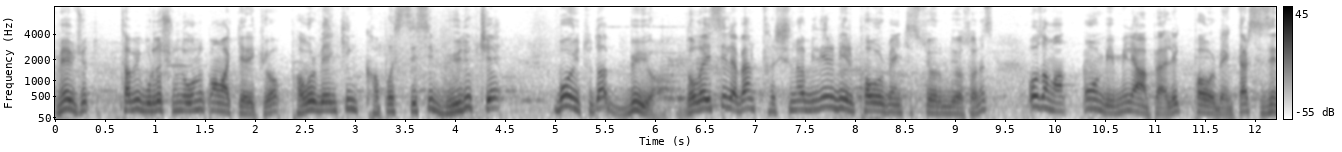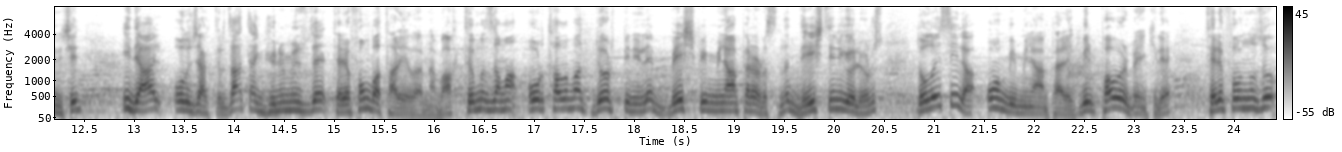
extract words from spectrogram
mevcut. Tabi burada şunu da unutmamak gerekiyor. Powerbank'in kapasitesi büyüdükçe boyutu da büyüyor. Dolayısıyla ben taşınabilir bir powerbank istiyorum diyorsanız o zaman 10.000 miliamperlik powerbankler sizin için ideal olacaktır. Zaten günümüzde telefon bataryalarına baktığımız zaman ortalama 4000 ile 5000 miliamper arasında değiştiğini görüyoruz. Dolayısıyla 10.000 miliamperlik bir powerbank ile telefonunuzu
